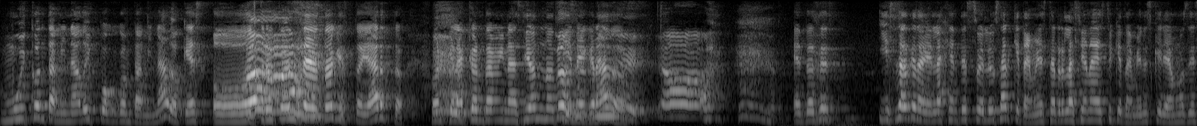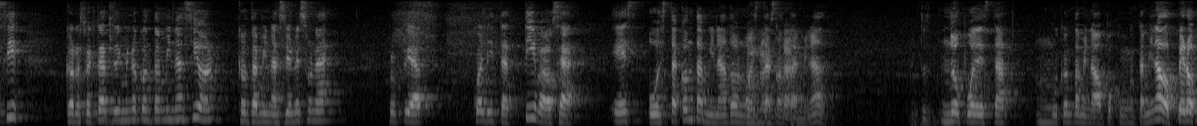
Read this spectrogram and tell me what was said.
muy contaminado y poco contaminado, que es otro concepto que estoy harto, porque la contaminación no, tiene grados. Ah. Entonces, y eso es algo que también la gente suele usar, que también está en relación a esto y que también les queríamos decir. Con respecto al término contaminación, contaminación es una propiedad cualitativa, o sea, es o está contaminado o no, O no está, está. contaminado. Entonces, no puede estar muy contaminado poco contaminado. Pero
